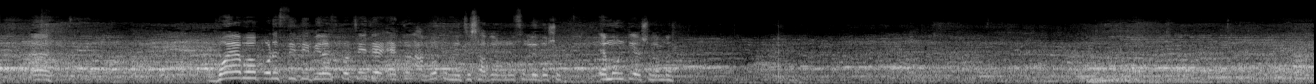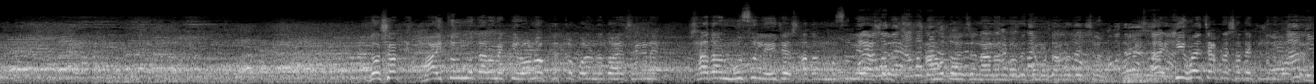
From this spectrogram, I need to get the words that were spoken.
ভয়াবহ পরিস্থিতি বিরাজ করছে। এই যে একজন আহত হয়েছে সাধারণ মুসল্লি দর্শক এমনটি আসলে আমরা দর্শক বাইতুল মোকারম একটি রণক্ষেত্র পরিণত হয়েছে। এখানে সাধারণ মুসল্লি এই যে সাধারণ মুসল্লি আসলে আহত হয়েছে নানানভাবে যেমনটা আমরা দেখছিলাম। কি হয়েছে আপনার সাথে? একটু যদি বলতেন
